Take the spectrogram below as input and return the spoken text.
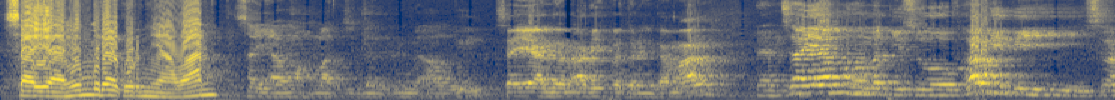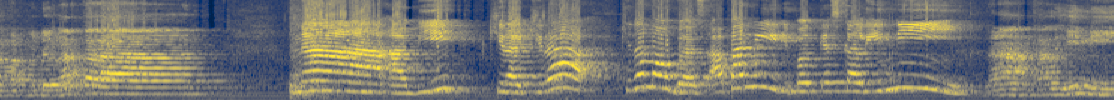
Saya Hendra Kurniawan. Saya Muhammad Jidan Prima Alwi. Saya Nur Arif Badrun Kamal. Dan saya Muhammad Yusuf Habibi. Selamat mendengarkan. Nah, Abi, kira-kira kita mau bahas apa nih di podcast kali ini? Nah, kali ini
